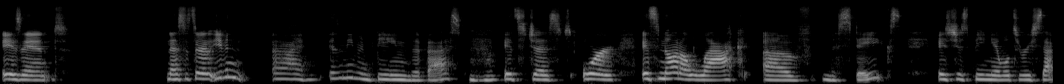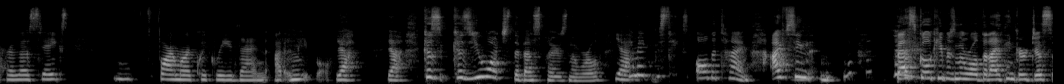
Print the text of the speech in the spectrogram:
isn't necessarily even uh, isn't even being the best. It's just or it's not a lack of mistakes. It's just being able to reset from those mistakes far more quickly than other Mhm. people. Yeah, because because you watch the best players in the world. Yeah. they make mistakes all the time. I've seen mm-hmm. best goalkeepers in the world that I think are just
